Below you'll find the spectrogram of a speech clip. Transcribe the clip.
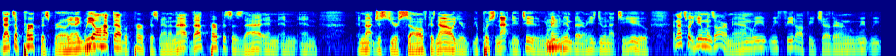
That's a purpose, bro. You know, we all have to have a purpose, man, and that that purpose is that, and and and and not just yourself, because now you're you're pushing that dude too, and you're making him better, and he's doing that to you, and that's what humans are, man. We we feed off each other, and we we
